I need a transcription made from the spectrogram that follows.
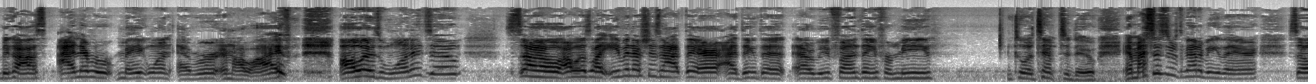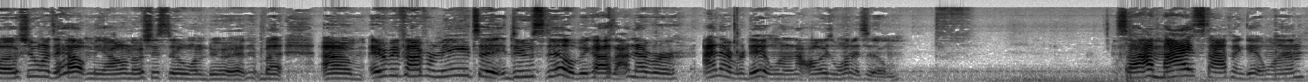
because I never made one ever in my life. always wanted to. So I was like, even if she's not there, I think that that would be a fun thing for me to attempt to do. And my sister's gonna be there. So if she wants to help me, I don't know if she still wanna do it. But um it would be fun for me to do still because I never I never did one and I always wanted to. So I might stop and get one.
